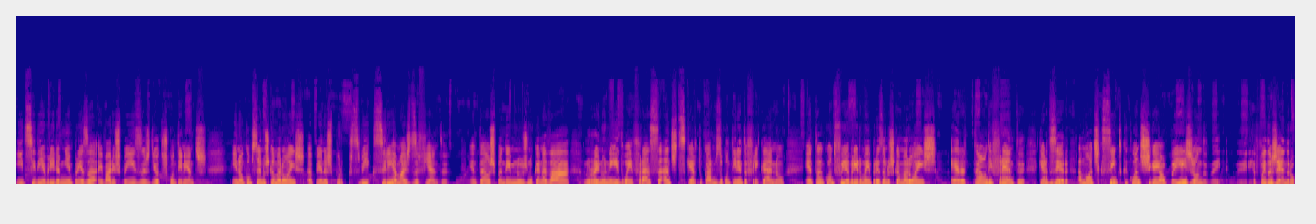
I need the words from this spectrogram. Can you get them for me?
e decidi abrir a minha empresa em vários países de outros continentes. E não comecei nos Camarões, apenas porque percebi que seria mais desafiante. Então expandimos-nos no Canadá, no Reino Unido, em França, antes de sequer tocarmos o continente africano. Então, quando fui abrir uma empresa nos Camarões, era tão diferente. Quer dizer, a modos que sinto que quando cheguei ao país onde foi do género,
